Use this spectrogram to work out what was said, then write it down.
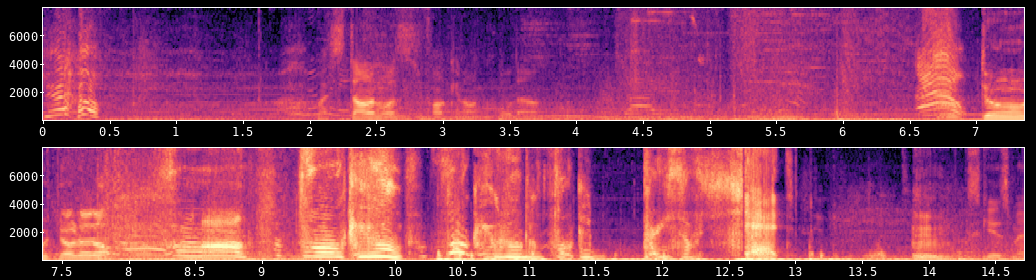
Yeah. My stun was fucking on cooldown. Dude, no, no, no. Fuck! Fuck you! Fuck you, you fucking piece of shit! Excuse me.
